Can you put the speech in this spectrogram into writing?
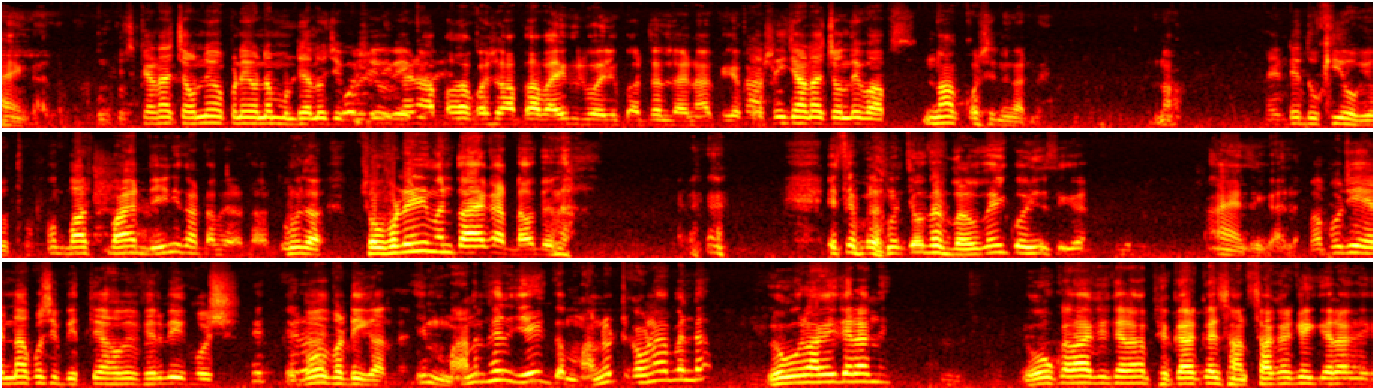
ਐਂ ਗੱਲ ਕੁਝ ਕਹਿਣਾ ਚਾਹੁੰਦੇ ਹੋ ਆਪਣੇ ਉਹਨਾਂ ਮੁੰਡਿਆਂ ਨੂੰ ਜੇ ਕੁਛ ਵੀਡੀਓ ਨਹੀਂ ਵੇਖ ਕਹਿਣਾ ਆਪਾਂ ਕੁਛ ਆਪਦਾ ਵਾਹਿਗੁਰੂ ਜੀ ਕਰਦਾ ਲੈਣਾ ਕਿ ਘਰ ਕੁਛ ਨਹੀਂ ਜਾਣਾ ਚਾਹੁੰਦੇ ਵਾਪਸ? ਨਾ ਕੁਛ ਨਹੀਂ ਕਰਨਾ ਨਾ। ਐਡੇ ਦੁਖੀ ਹੋ ਗਏ ਉੱਥੋਂ। ਉਹ ਬਸ ਬਾਹਰ ਦੀ ਨਹੀਂ ਕਰਦਾ ਮੇਰਾ ਤਾਂ। ਤੂੰ ਦਾ ਸੋਫੜੇ ਨਹੀਂ ਮੰਨਦਾ ਹੈ ਕਰਦਾ ਉਹਦੇ ਨਾਲ। ਇੱਥੇ ਬਲਮ ਚੋਂ ਬਲਦਾ ਹੀ ਕੋਈ ਨਹੀਂ ਸੀਗਾ। ਐਂ ਸੀ ਗੱਲ। ਬਾਪੂ ਜੀ ਇੰਨਾ ਕੁਝ ਬੀਤਿਆ ਹੋਵੇ ਫਿਰ ਵੀ ਖੁਸ਼। ਇਹ ਬਹੁਤ ਵੱਡੀ ਗੱਲ ਹੈ। ਇਹ ਮਨ ਫਿਰ ਇਹ ਗ- ਮਨ ਨੂੰ ਟਿਕਾਉਣਾ ਪੈਂਦਾ ਲੋਕ ਲਾ ਕੇ ਕਰਾਂਗੇ। ਲੋਕ ਲਾ ਕੇ ਕਰਾਂ ਫਿਕਰ ਕੇ ਸੰਸਾ ਕਰਕੇ ਕਰਾਂਗੇ।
